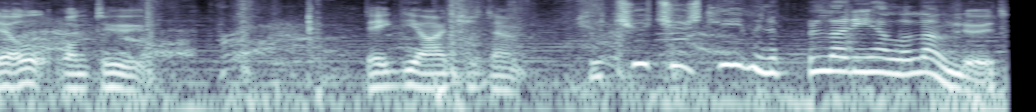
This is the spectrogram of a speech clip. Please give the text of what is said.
Still want to take the archers down. Should you just leave me the bloody hell alone, dude?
